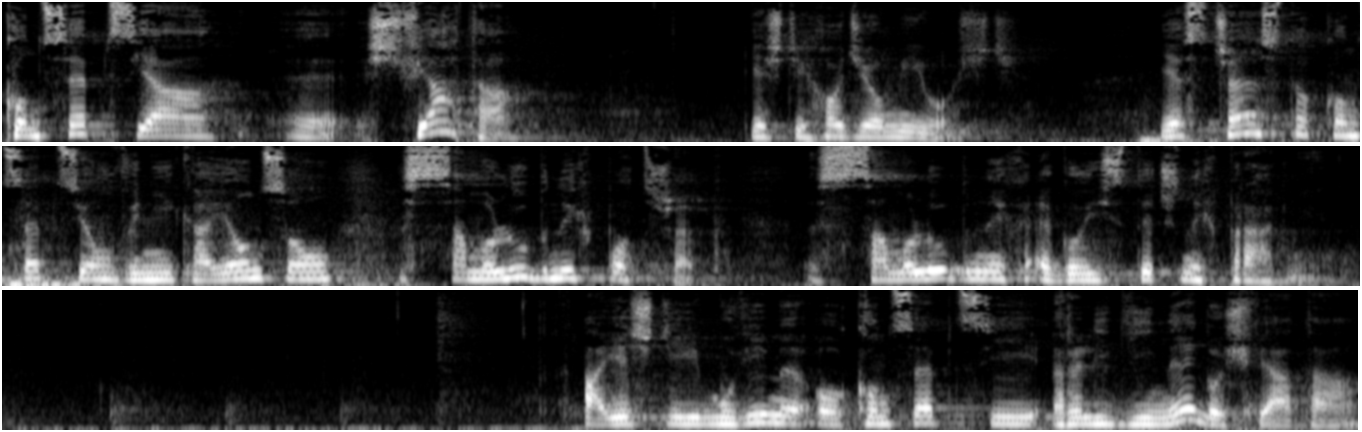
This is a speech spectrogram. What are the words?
koncepcja e, świata, jeśli chodzi o miłość, jest często koncepcją wynikającą z samolubnych potrzeb, z samolubnych, egoistycznych pragnień. A jeśli mówimy o koncepcji religijnego świata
